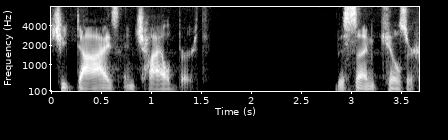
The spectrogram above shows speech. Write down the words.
She dies in childbirth. The son kills her.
